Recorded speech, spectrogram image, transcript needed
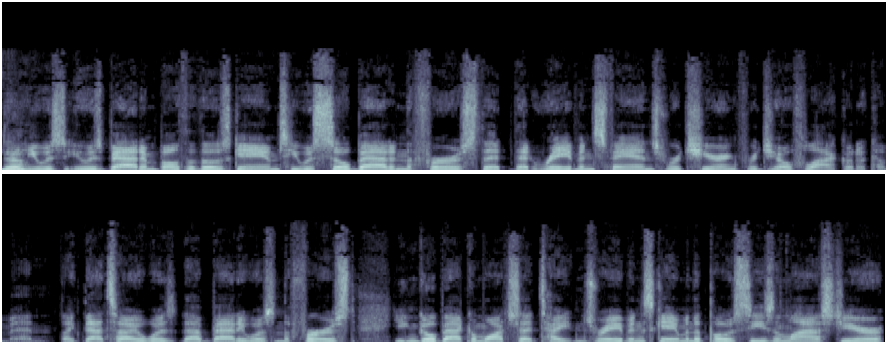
Yeah. He was he was bad in both of those games. He was so bad in the first that that Ravens fans were cheering for Joe Flacco to come in. Like that's how he was that bad he was in the first. You can go back and watch that Titans Ravens game in the postseason last year.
